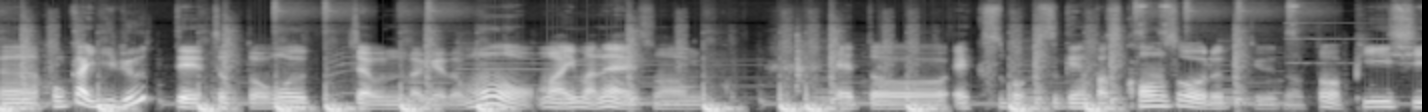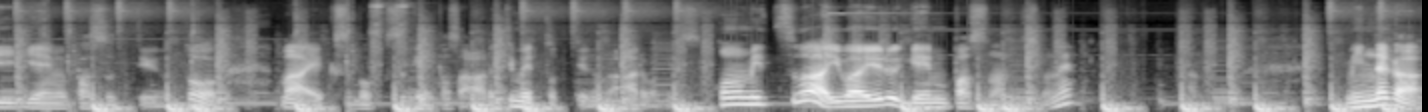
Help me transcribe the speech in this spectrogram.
うん、他いるってちょっと思っちゃうんだけども、まあ今ね、その、えっ、ー、と、Xbox ゲームパスコンソールっていうのと、PC ゲームパスっていうのと、まあ Xbox ゲームパスアルティメットっていうのがあるわけです。この3つはいわゆるゲームパスなんですよね。あのみんなが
